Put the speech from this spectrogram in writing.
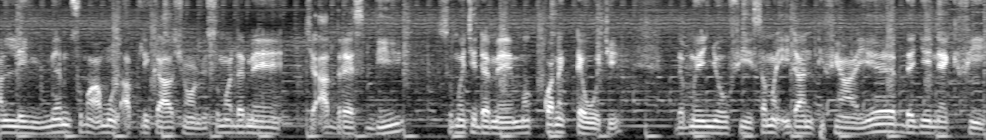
en ligne même su amul application bi su ma demee ci adresse bii su ma ci demee ma connecté wu ci damay ñëw fii sama identifiant yëpp dañuy nekk fii.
